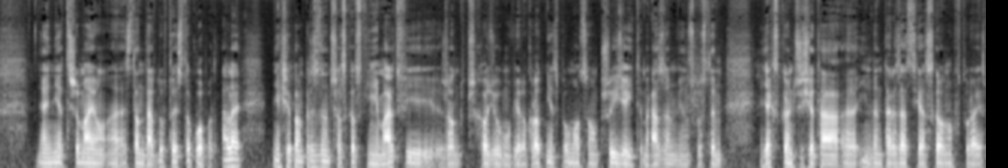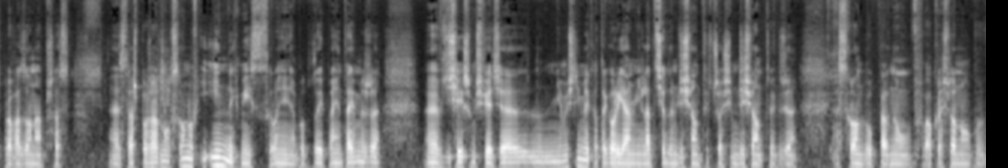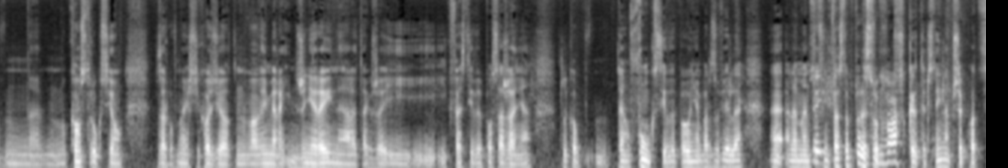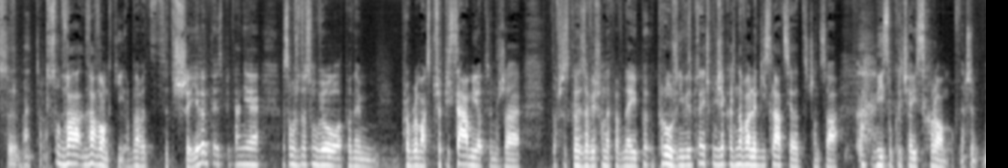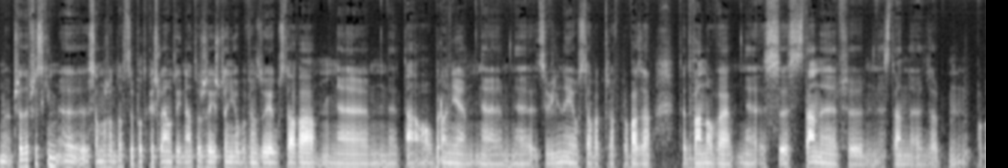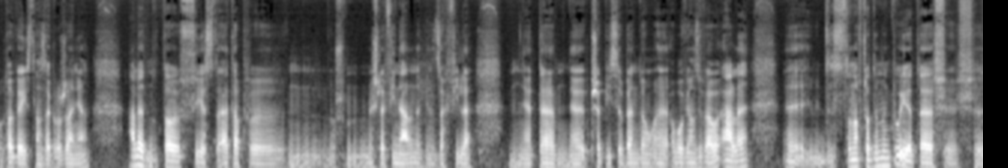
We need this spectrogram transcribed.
e, nie trzymają e, standardów, to jest to kłopot. Ale niech się pan prezydent Trzaskowski nie martwi. Rząd przychodził mu wielokrotnie z pomocą, przyjdzie i tym razem. W związku z tym, jak skończy się ta inwentaryzacja schronów, która jest prowadzona przez Straż Pożarną schronów i innych miejsc schronienia, bo tutaj pamiętajmy, że E, w dzisiejszym świecie nie myślimy kategoriami lat 70. czy 80., gdzie schron był pewną określoną konstrukcją, zarówno jeśli chodzi o ten wymiar inżynieryjny, ale także i, i, i kwestie wyposażenia, tylko tę funkcję wypełnia bardzo wiele e, elementów Czyli infrastruktury dwa, krytycznej, na przykład metro. To są dwa, dwa wątki, albo nawet trzy. Jeden to jest pytanie, samorządowcy mówią o pewnym problemach z przepisami, o tym, że to wszystko jest zawieszone w pewnej próżni. Więc pytanie, czy będzie jakaś nowa legislacja dotycząca miejsc ukrycia i schronów? Znaczy, przede wszystkim y, samorządowcy podkreślają tutaj na to, że jeszcze nie obowiązuje ustawa y, ta o obronie y, cywilnej, ustawa, która wprowadza te dwa nowe stany, stan pogotowia i stan zagrożenia, ale no, to jest etap już myślę finalny, więc za chwilę te przepisy będą obowiązywały, ale stanowczo dementuje te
